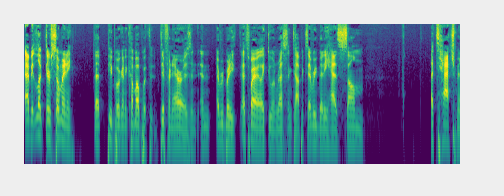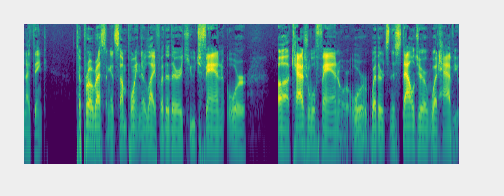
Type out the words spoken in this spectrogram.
I mean, look, there's so many that people are going to come up with different eras, and and everybody. That's why I like doing wrestling topics. Everybody has some attachment, I think, to pro wrestling at some point in their life, whether they're a huge fan or a casual fan, or or whether it's nostalgia or what have you.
